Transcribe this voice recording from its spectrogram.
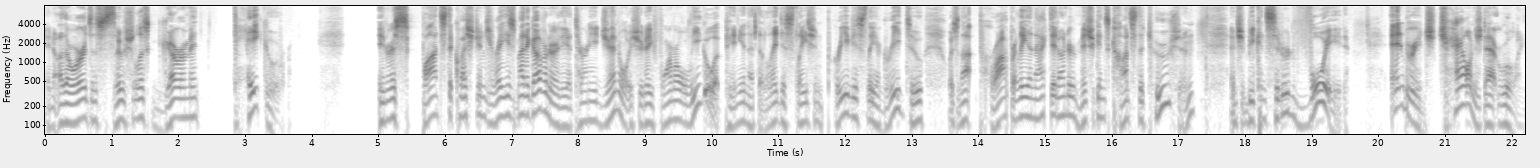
In other words, a socialist government takeover. In response to questions raised by the governor, the attorney general issued a formal legal opinion that the legislation previously agreed to was not properly enacted under Michigan's constitution and should be considered void. Enbridge challenged that ruling.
